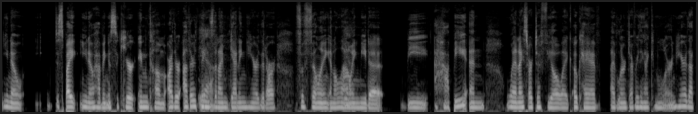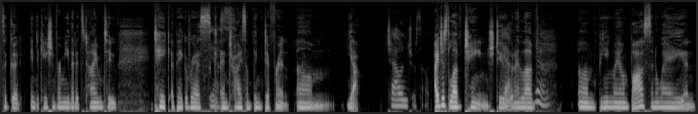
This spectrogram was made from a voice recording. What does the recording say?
you know despite you know having a secure income are there other things Yeah. that i'm getting here that are fulfilling and allowing me to be happy and when i start to feel like okay i've i've learned everything i can learn here that's a good indication for me that it's time to take a big risk Yes. and try something different um yeah Challenge yourself. i just love change too Yeah. and i love Yeah, um being my own boss in a way and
